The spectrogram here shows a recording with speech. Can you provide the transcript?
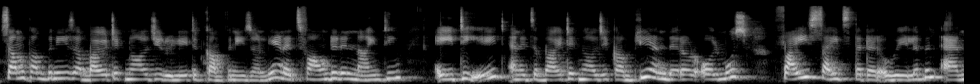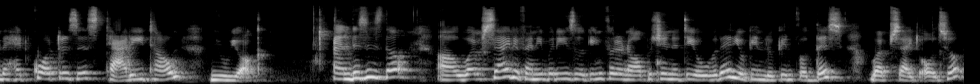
some companies are biotechnology related companies only, and it's founded in 1988, and it's a biotechnology company, and there are almost five sites that are available, and the headquarters is Tarrytown, New York. And this is the uh, website. If anybody is looking for an opportunity over there you can look in for this website also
